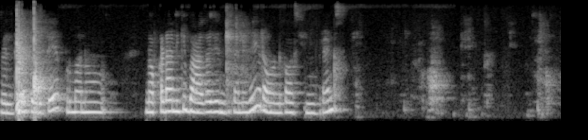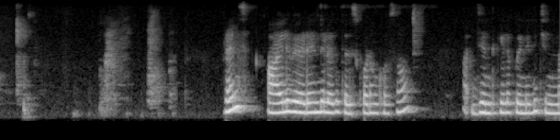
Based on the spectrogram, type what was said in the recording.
వెళ్తూ పెడితే ఇప్పుడు మనం నొక్కడానికి బాగా జంతిక అనేది రౌండ్గా వస్తుంది ఫ్రెండ్స్ ఫ్రెండ్స్ ఆయిల్ వేడైంది లేదో తెలుసుకోవడం కోసం. జంతికల పిండిని చిన్న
